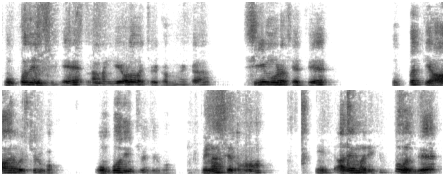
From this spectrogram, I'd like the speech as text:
முப்பது இன்ச்சுக்கு நம்ம இங்க எவ்வளவு வச்சிருக்கோம்னாக்கா சீமோட சேர்த்து முப்பத்தி ஆறு வச்சிருக்கோம். ஒன்பது இன்ச்சு வச்சிருக்கோம். என்ன செய்யறோம் அதே மாதிரி ஹிப்பு வந்து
